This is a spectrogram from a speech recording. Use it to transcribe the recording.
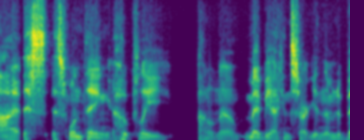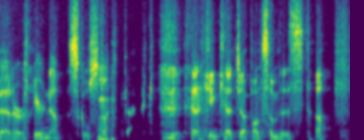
i it's, it's one thing hopefully i don't know. Maybe i can start getting them to bed earlier now that school's starting back. And i can catch up on some of this stuff.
